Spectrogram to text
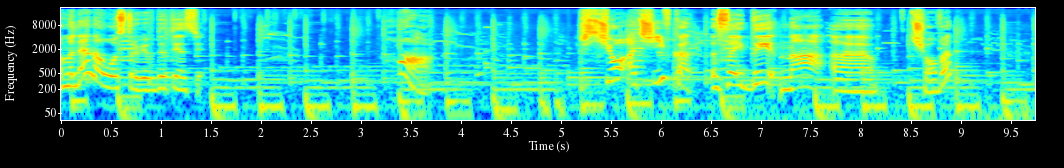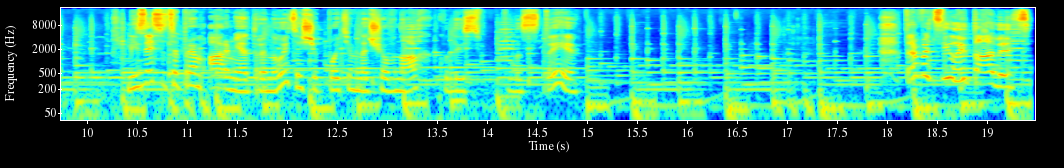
А мене на острові в дитинстві. Ха. Що ачівка зайди на е, човен? Мені здається, це прям армія тренується, щоб потім на човнах кудись плисти. Треба цілий танець.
